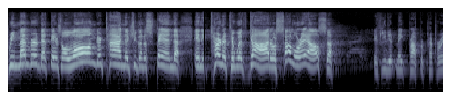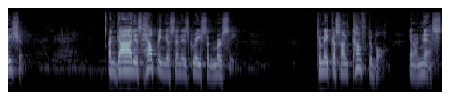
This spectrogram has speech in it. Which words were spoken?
remember that there's a longer time that you're going to spend in eternity with God or somewhere else uh, if you didn't make proper preparation. And God is helping us in His grace and mercy to make us uncomfortable in our nest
